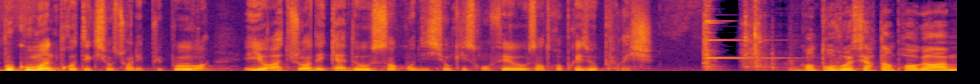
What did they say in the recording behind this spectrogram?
beaucoup moins de protection sur les plus pauvres et il y aura toujours des cadeaux sans condition qui seront faits aux entreprises aux plus riches. Quand on voit certains programmes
